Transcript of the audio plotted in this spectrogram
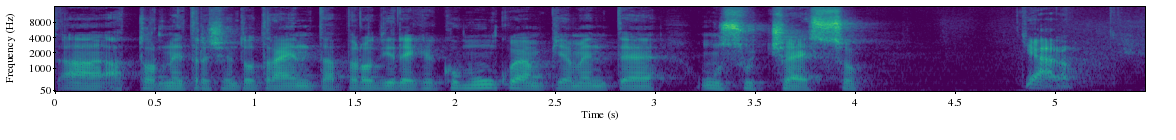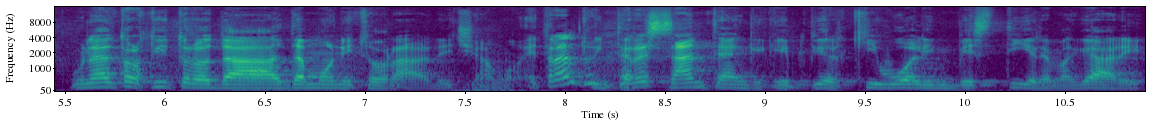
attorno ai 330, però direi che comunque è ampiamente un successo. Chiaro un altro titolo da, da, monitorare, diciamo. E tra l'altro interessante anche che per chi vuole investire magari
